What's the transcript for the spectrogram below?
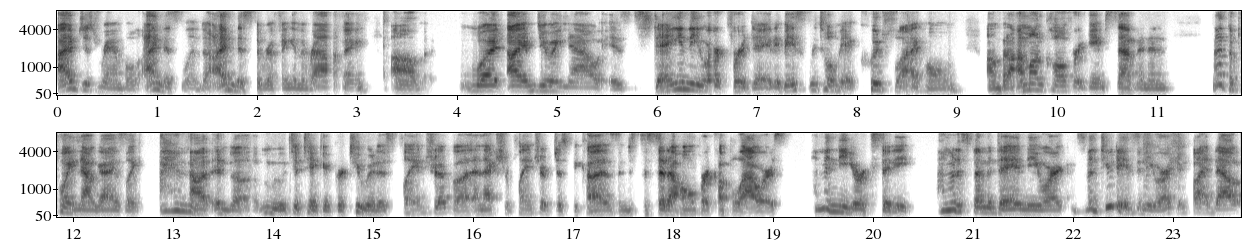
I've just rambled. I miss Linda. I miss the riffing and the rapping. Um, what I am doing now is staying in New York for a day. They basically told me I could fly home, um, but I'm on call for a game seven, and I'm at the point now, guys. Like I am not in the mood to take a gratuitous plane trip, uh, an extra plane trip, just because, and just to sit at home for a couple hours. I'm in New York City. I'm going to spend the day in New York, spend two days in New York, and find out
